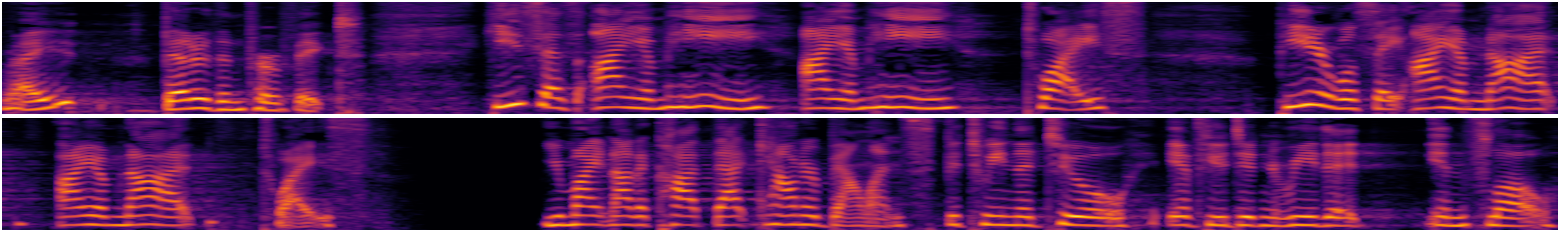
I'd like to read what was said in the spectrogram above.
right? Better than perfect. He says, I am he, I am he, twice. Peter will say, I am not, I am not, twice. You might not have caught that counterbalance between the two if you didn't read it in flow.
